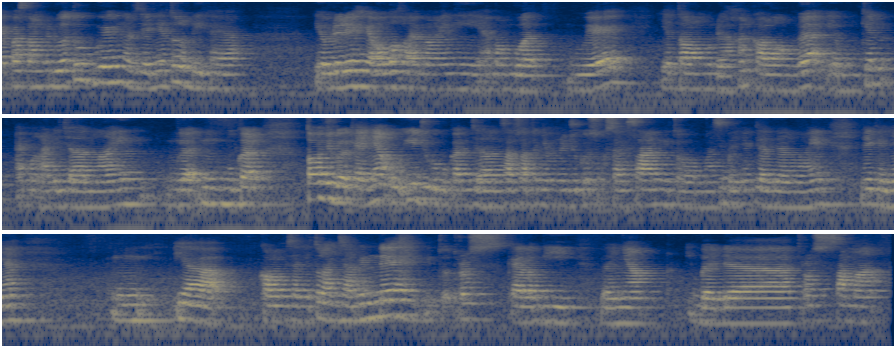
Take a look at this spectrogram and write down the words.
Kayak pas tahun kedua tuh gue ngerjainnya tuh lebih kayak ya udah deh ya Allah kalau emang ini emang buat gue ya tolong mudahkan kalau enggak ya mungkin emang ada jalan lain enggak bukan toh juga kayaknya UI juga bukan jalan satu-satunya menuju kesuksesan gitu loh. Masih banyak jalan-jalan lain. Jadi kayaknya mm, ya kalau misalnya itu lancarin deh gitu. Terus kayak lebih banyak ibadah terus sama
